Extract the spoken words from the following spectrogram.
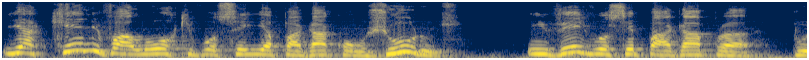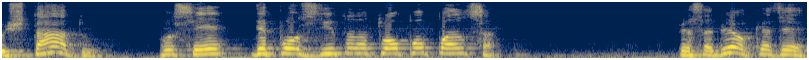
e aquele valor que você ia pagar com juros, em vez de você pagar para o Estado, você deposita na tua poupança. Percebeu? Quer dizer,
